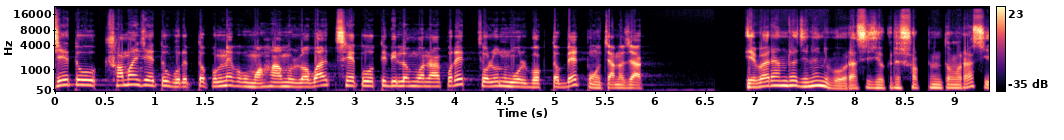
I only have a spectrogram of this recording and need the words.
যেহেতু সময় যেহেতু গুরুত্বপূর্ণ এবং মহামূল্যবান, সেহেতু অতি বিলম্ব না করে চলুন মূল বক্তব্যে পৌঁছানো যাক। এবারে আমরা জেনে নেব রাশি চক্রের সপ্তমতম রাশি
